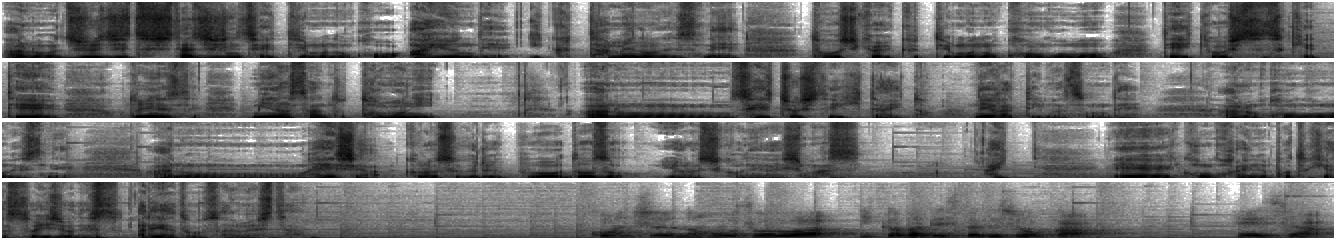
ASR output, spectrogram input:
あの、充実した人生っていうものをこう歩んでいくためのですね、投資教育っていうものを今後も提供し続けて、本当にですね、皆さんと共に、あの、成長していきたいと願っていますので、あの、今後もですね、あの、弊社クロスグループをどうぞよろしくお願いします。はい。えー、今回のポッドキャスト以上です。ありがとうございました。今週の放送はいかがでしたでしょうか？弊社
